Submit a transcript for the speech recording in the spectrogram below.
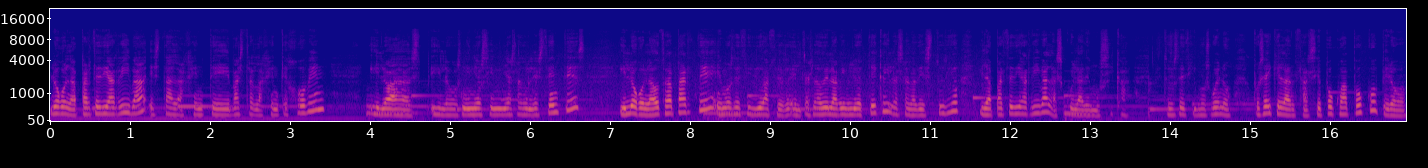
Luego en la parte de arriba está la gente, va a estar la gente joven y, y los niños y niñas adolescentes. Y luego en la otra parte hemos decidido hacer el traslado de la biblioteca y la sala de estudio y la parte de arriba la escuela de música. Entonces decimos, bueno, pues hay que lanzarse poco a poco, pero,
